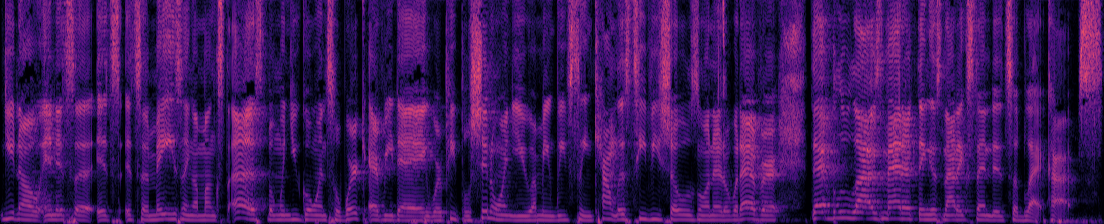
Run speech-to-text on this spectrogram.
you know and it's a it's it's amazing amongst us but when you go into work every day where people shit on you i mean we've seen countless tv shows on it or whatever that blue lives matter thing is not extended to black cops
